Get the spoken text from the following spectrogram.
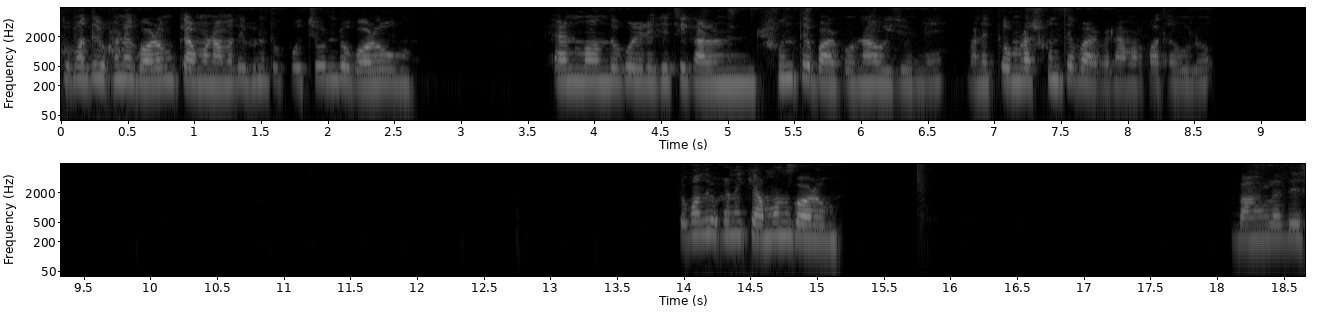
তোমাদের ওখানে গরম কেমন? আমাদের ওখানে তো প্রচণ্ড গরম। ফ্যান বন্ধ করে রেখেছি, কারণ শুনতে পারব না ওই জন্যে। মানে তোমরা শুনতে পারবে না আমার কথাগুলো। তোমাদের ওখানে কেমন গরম? বাংলাদেশ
